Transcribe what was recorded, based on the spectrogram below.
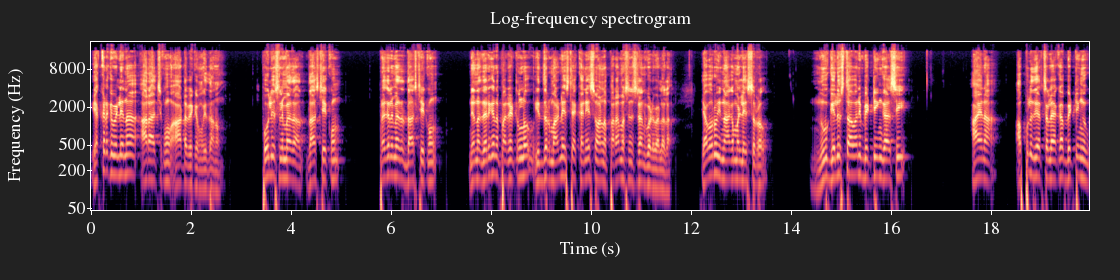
ఎక్కడికి వెళ్ళినా ఆరాచకం ఆటవికం విధానం. పోలీసుల మీద దాష్టీకం ప్రజల మీద దాష్టీకం. నిన్న జరిగిన పర్యటనలో ఇద్దరు మరణిస్తే కనీసం వాళ్ళని పరామర్శించడానికి కూడా వెళ్ళాల. ఎవరు ఈ నాగమల్లేశ్వరరావు? నువ్వు గెలుస్తావని బెట్టింగ్ కాసి ఆయన అప్పులు తీర్చలేక బెట్టింగ్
